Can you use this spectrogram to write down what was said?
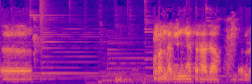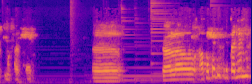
eh, pandangannya terhadap Bangladesh Makassar. Eh, kalau apa tadi pertanyaannya?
